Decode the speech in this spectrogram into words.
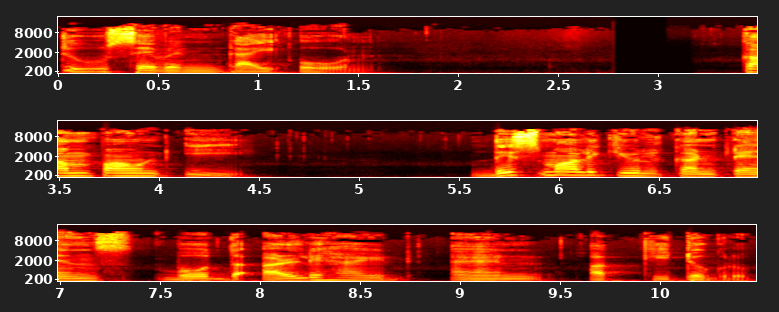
2 7 dione. Compound E. This molecule contains both the aldehyde and a keto group.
